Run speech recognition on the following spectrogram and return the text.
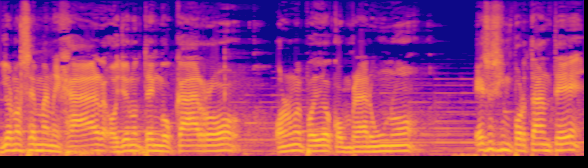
yo no sé manejar o yo no tengo carro o no me he podido comprar uno. Eso es importante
